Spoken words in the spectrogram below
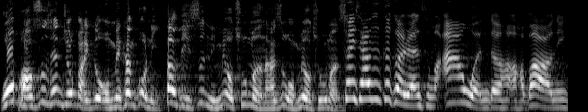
我跑四千九百个，我没看过你，到底是你没有出门，还是我没有出门？所以他是这个人，什么阿文的，哈好不好？你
